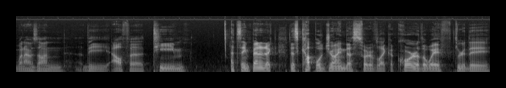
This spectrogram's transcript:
when I was on the Alpha team at St. Benedict, this couple joined us sort of like a quarter of the way through the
